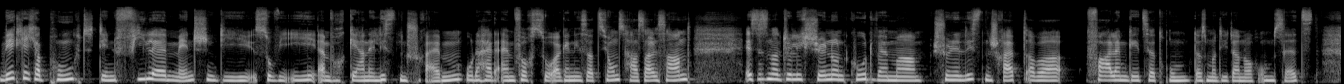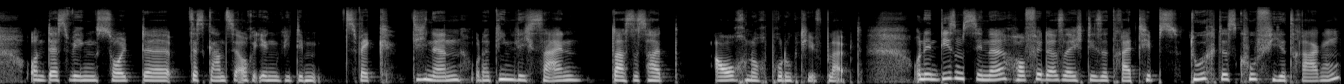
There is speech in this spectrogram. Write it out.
wirklich ein Punkt, den viele Menschen, die so wie ich einfach gerne Listen schreiben oder halt einfach so Organisationshassal sind. Es ist natürlich schön und gut, wenn man schöne Listen schreibt, aber vor allem geht es ja darum, dass man die dann auch umsetzt. Und deswegen sollte das Ganze auch irgendwie dem Zweck dienen oder dienlich sein, dass es halt auch noch produktiv bleibt. Und in diesem Sinne hoffe, dass euch diese drei Tipps durch das Q4 tragen.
